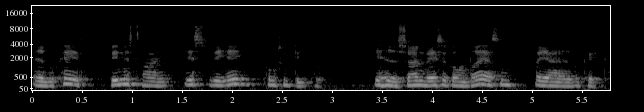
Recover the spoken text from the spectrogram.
advokat-sva.dk. Jeg hedder Søren Vasegaard Andreasen, og jeg er advokat.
